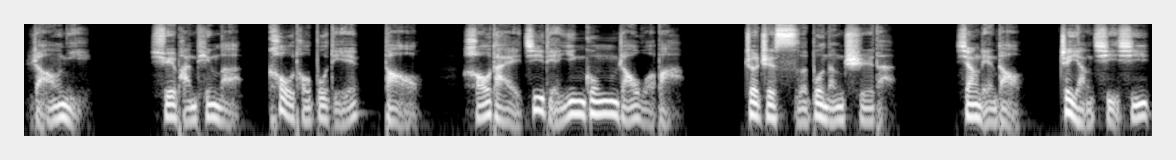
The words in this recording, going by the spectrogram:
饶你。”薛蟠听了，叩头不迭，道：“好歹积点阴功，饶我吧，这只死不能吃的。”香莲道：“这样气息，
